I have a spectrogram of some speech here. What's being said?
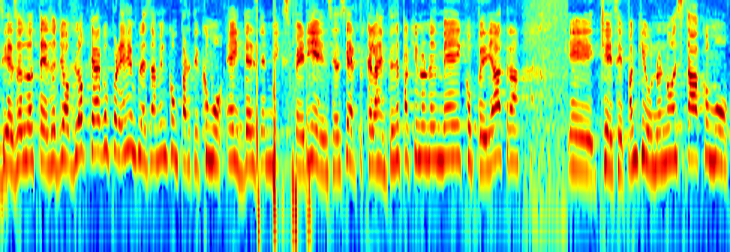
Sí, eso es lo teso. Yo lo que hago, por ejemplo, es también compartir como, hey, desde mi experiencia, ¿cierto? Que la gente sepa que uno no es médico, pediatra, eh, que sepan que uno no está como...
